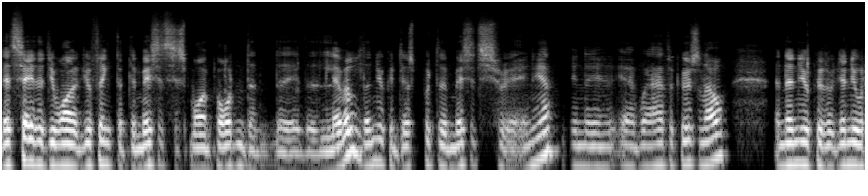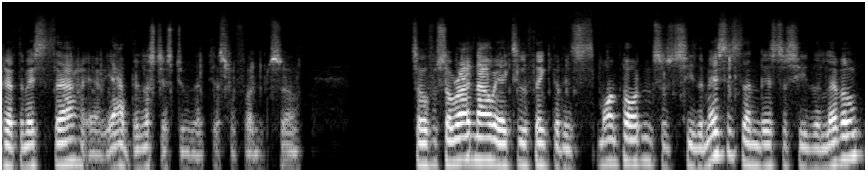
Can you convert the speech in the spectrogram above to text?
let's say that you want you think that the message is more important than the, the level, then you can just put the message uh, in here in the yeah, where I have the cursor now, and then you could then you would have the message there. Yeah, yeah then let's just do that just for fun. So. So, so right now we actually think that it's more important to see the message than it is to see the level.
